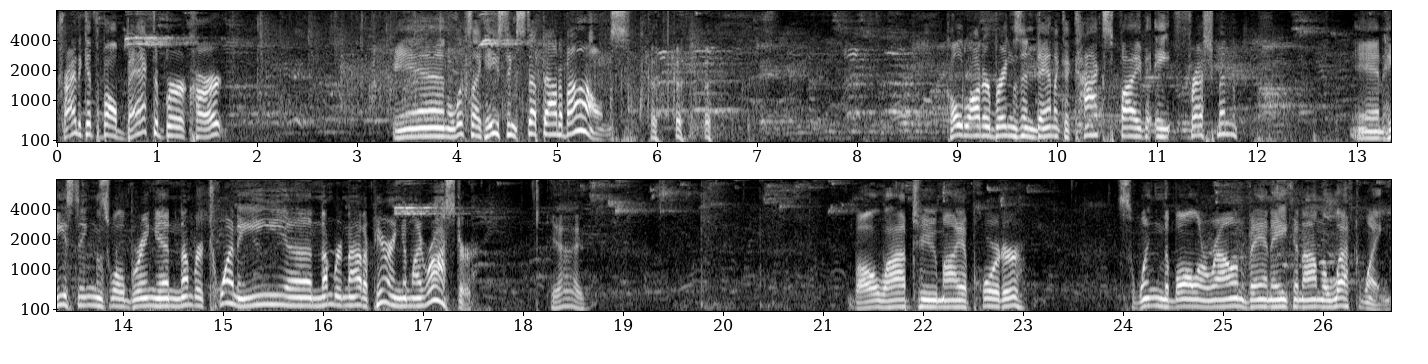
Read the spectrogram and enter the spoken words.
Trying to get the ball back to Burkhart. And looks like Hastings stepped out of bounds. Coldwater brings in Danica Cox, 5'8 freshman. And Hastings will bring in number 20, uh, number not appearing in my roster. Yeah. Ball lob to Maya Porter. Swing the ball around Van Aken on the left wing.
